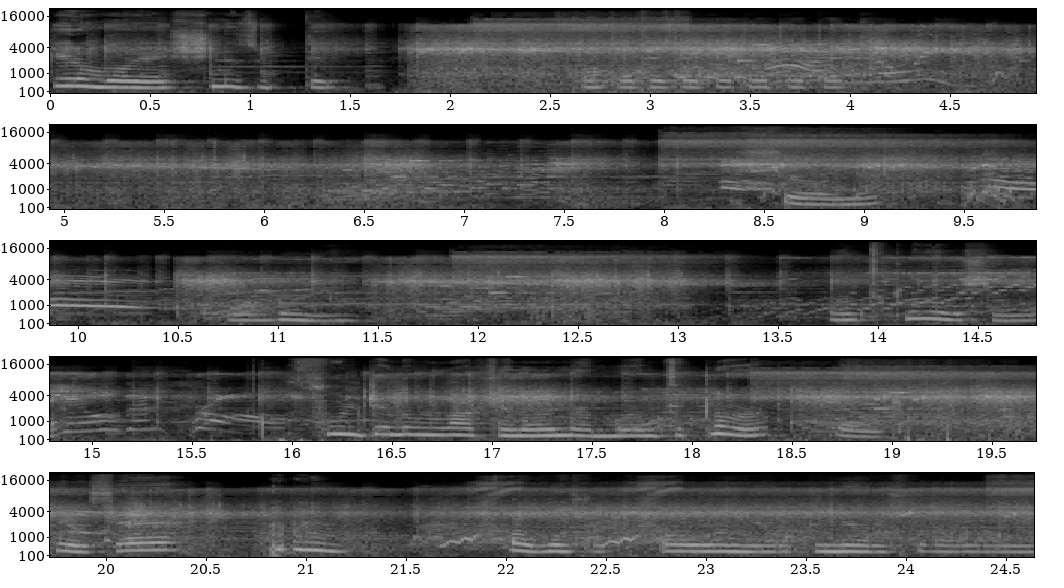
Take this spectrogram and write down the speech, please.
Gelin oraya işiniz bitti. At at at at at at at. Şöyle. Oldu mu? Mantıklı mı brawl! Full canım varken ölmem mantıklı mı? Değil. Neyse. Allah Allah'ım yarabbim ya Resulallah ya.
